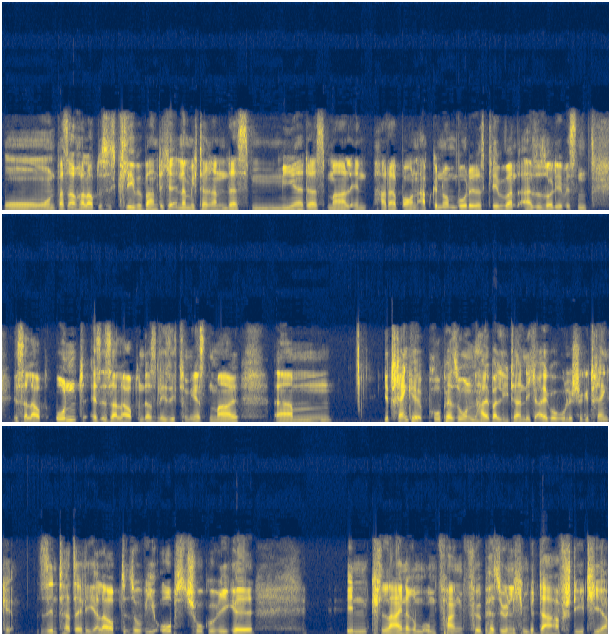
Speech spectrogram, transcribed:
Und was auch erlaubt ist, ist Klebeband. Ich erinnere mich daran, dass mir das mal in Paderborn abgenommen wurde, das Klebeband. Also sollt ihr wissen, ist erlaubt. Und es ist erlaubt, und das lese ich zum ersten Mal, ähm, Getränke pro Person, ein halber Liter, nicht alkoholische Getränke sind tatsächlich erlaubt, sowie Obst, Schokoriegel in kleinerem Umfang für persönlichen Bedarf steht hier.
